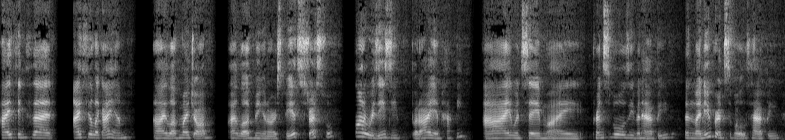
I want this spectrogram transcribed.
I think that I feel like I am. I love my job. I love being an RSP. It's stressful, not always easy, but I am happy. I would say my principal is even happy and my new principal is happy.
